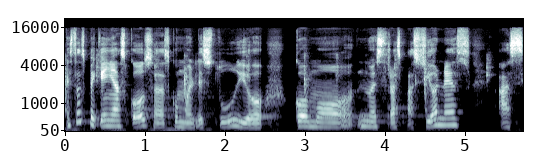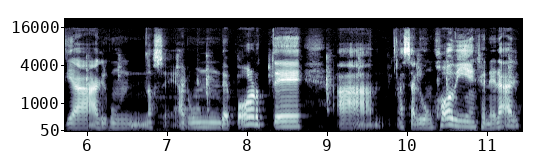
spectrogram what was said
Estas pequeñas cosas como el estudio, como nuestras pasiones hacia algún, no sé, algún deporte, hacia algún hobby en general,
